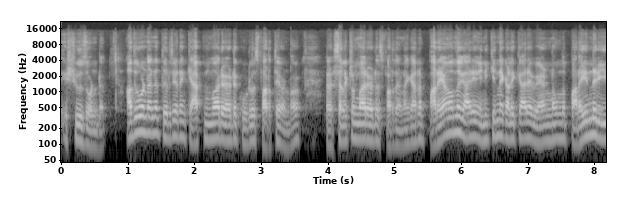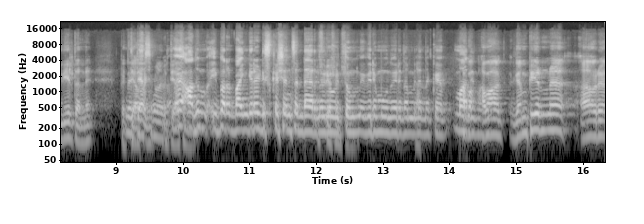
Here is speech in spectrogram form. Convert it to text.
ഇഷ്യൂസ് ഉണ്ട്. അതുകൊണ്ട് തന്നെ തീർച്ചയായിട്ടും ക്യാപ്റ്റന്മാരുമായിട്ട് കൂടുതൽ സ്പർദ്ധയുണ്ടോ? സെലക്ടർമാരുമായിട്ട് സ്പർദ്ധയാണ് കാരണം പറയാവുന്ന കാര്യം എനിക്കിന്ന കളിക്കാരെ വേണമെന്ന് പറയുന്ന രീതിയിൽ തന്നെ അതും ഭയങ്കര ഡിസ്കഷൻസ് ഉണ്ടായിരുന്നു രോഹിത്തും ഇവർ മൂന്നുപേരും തമ്മിൽ എന്നൊക്കെ അപ്പൊ ഗംഭീറിന് ആ ഒരു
